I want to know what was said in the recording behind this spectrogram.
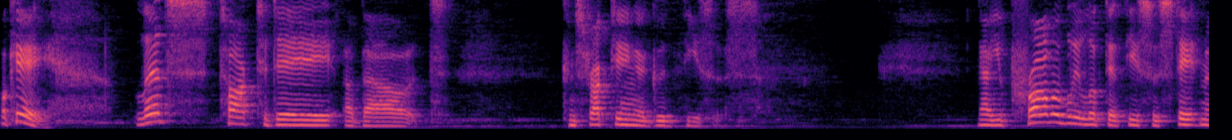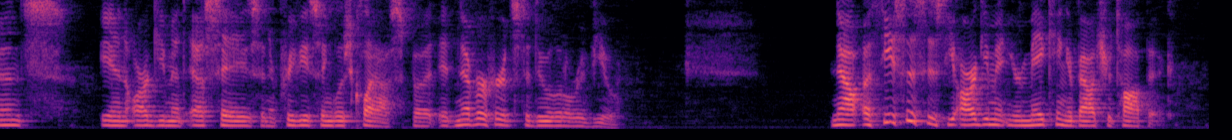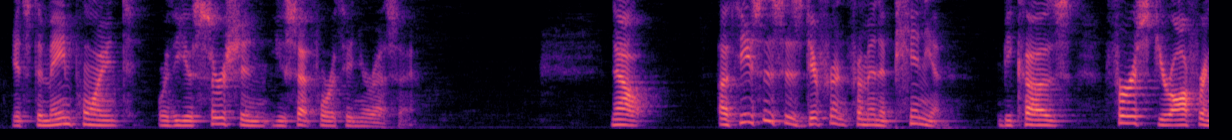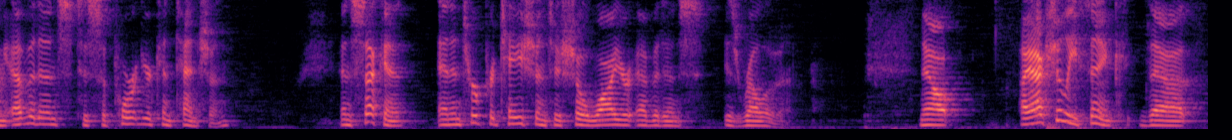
Okay, let's talk today about constructing a good thesis. Now, you probably looked at thesis statements in argument essays in a previous English class, but it never hurts to do a little review. Now, a thesis is the argument you're making about your topic. It's the main point or the assertion you set forth in your essay. Now, a thesis is different from an opinion because first, you're offering evidence to support your contention, and second, an interpretation to show why your evidence is relevant. Now, I actually think that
